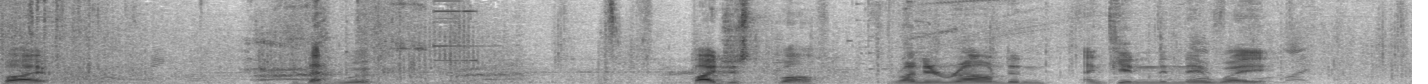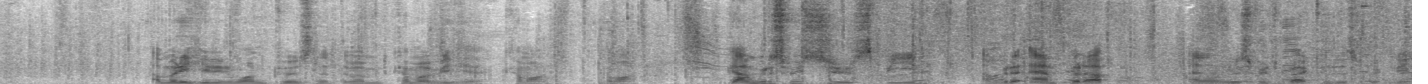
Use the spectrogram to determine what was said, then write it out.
By... Did that work? By just, well, running around and, and getting in their way. I'm only hitting one person at the moment. Come over here. Come on. Come on. I'm to switch to speed. I'm to amp it up. And I'm to switch back to this quickly.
